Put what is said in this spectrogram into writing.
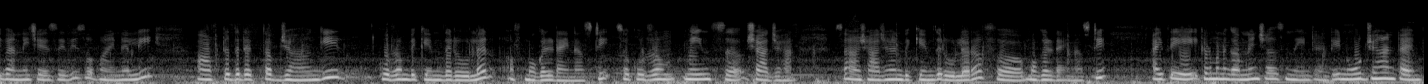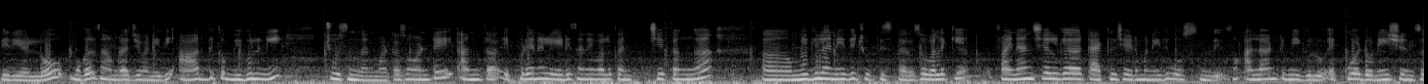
ఇవన్నీ చేసేది. So finally after the death of Jahangir Khurram became the ruler of Mughal dynasty so Khurram means Shahjahan so Shahjahan became the ruler of Mughal dynasty అయితే ఇక్కడ మనం గమనించాల్సింది ఏంటంటే నూర్జహాన్ టైం పీరియడ్లో మొఘల్ సామ్రాజ్యం అనేది ఆర్థిక మిగులుని చూసిందనమాట సో అంటే అంత ఎప్పుడైనా లేడీస్ అనే వాళ్ళు ఖచ్చితంగా మిగులు అనేది చూపిస్తారు. సో వాళ్ళకి ఫైనాన్షియల్గా ట్యాకిల్ చేయడం అనేది వస్తుంది. సో అలాంటి మిగులు ఎక్కువ డొనేషన్స్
